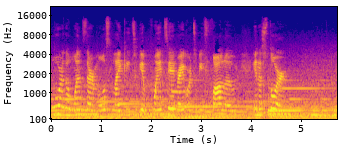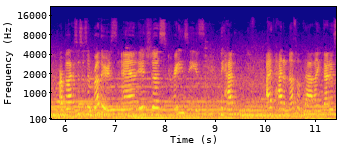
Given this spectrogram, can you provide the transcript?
who are the ones that are most likely to be appointed, right, or to be followed in a store? Our black sisters and brothers, and it's just crazy. We have, I've had enough of that. Like that is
